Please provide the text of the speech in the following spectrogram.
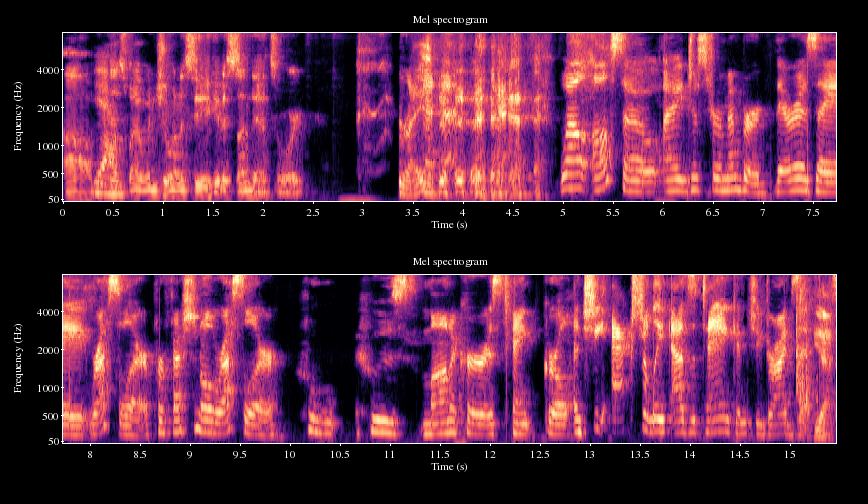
Um, Yeah. That's why wouldn't you want to see you get a Sundance award? Right. Well, also, I just remembered there is a wrestler, professional wrestler, who whose moniker is Tank Girl, and she actually has a tank and she drives it. yes.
